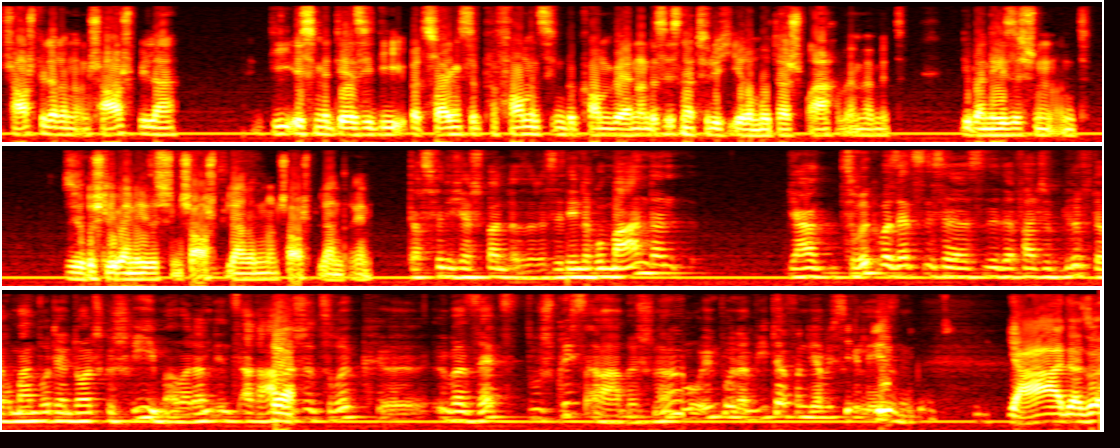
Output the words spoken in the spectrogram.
Schauspielerinnen und Schauspieler die ist, mit der sie die überzeugendste Performance hinbekommen werden. Und das ist natürlich ihre Muttersprache, wenn wir mit libanesischen und syrisch-libanesischen Schauspielerinnen und Schauspielern drehen. Das finde ich ja spannend. Also, dass sie den Roman dann ja, zurückübersetzt ist ja ist der falsche Begriff. Der Roman wurde ja in Deutsch geschrieben, aber dann ins Arabische ja. zurück äh, übersetzt. Du sprichst Arabisch, ne? Irgendwo in der Vita von dir habe ich es gelesen. Ja, also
